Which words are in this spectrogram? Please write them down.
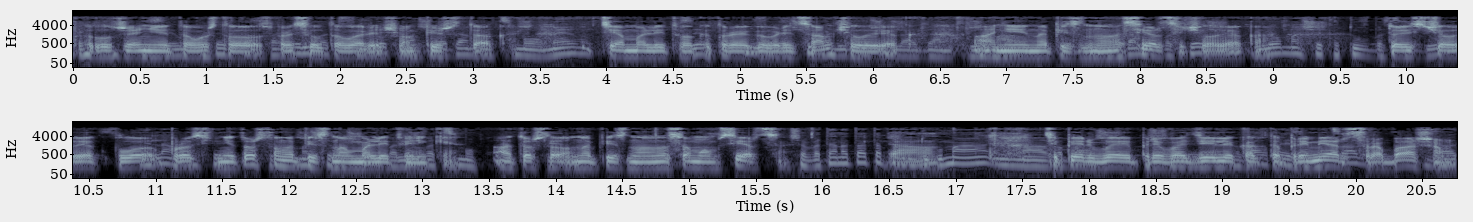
Продолжение того, что спросил товарищ, он пишет так. Те молитвы, которые говорит сам человек, они написаны на сердце человека. То есть человек просит не то, что написано в молитвеннике, а то, что написано на самом сердце. Да. Теперь вы приводили как-то пример с Рабашем,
